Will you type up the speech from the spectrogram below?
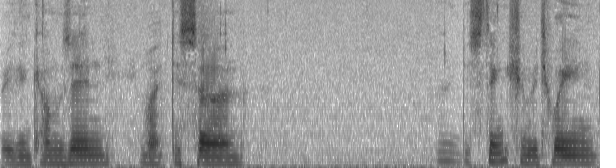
Breathing comes in, you might discern distinction between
